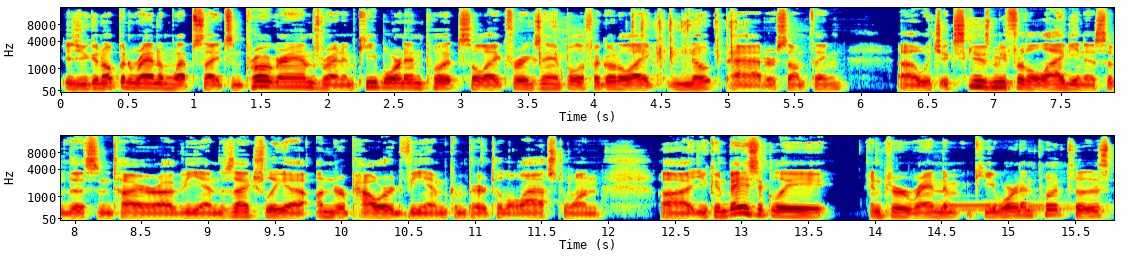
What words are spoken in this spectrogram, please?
is you can open random websites and programs, random keyboard input. So like, for example, if I go to like Notepad or something, uh, which excuse me for the lagginess of this entire uh, VM. This is actually a underpowered VM compared to the last one. Uh, you can basically enter random keyboard input. So this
